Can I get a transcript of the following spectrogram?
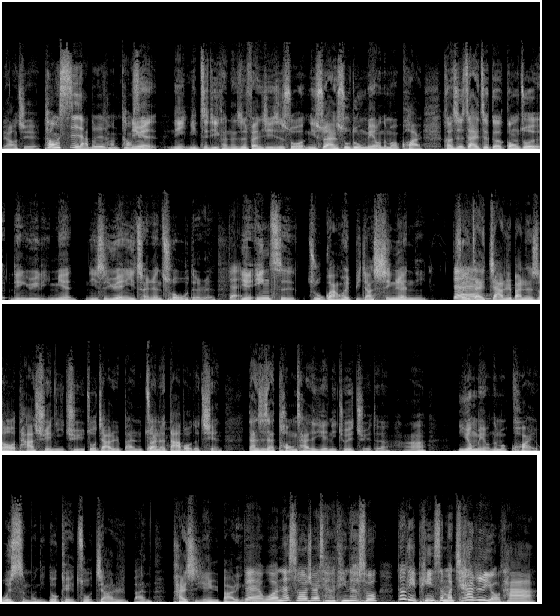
了解，同事啊，不是同同事。因为你你自己可能是分析是说，你虽然速度没有那么快，可是在这个工作领域里面，你是愿意承认错误的人，对，也因此主管会比较信任你，对，所以在假日班的时候，他学你去做假日班，赚了 double 的钱，但是在同才的眼里就会觉得啊。你又没有那么快，为什么你都可以做假日班？开始言语霸凌。对，我那时候就会常常听到说，到底凭什么假日有他啊？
